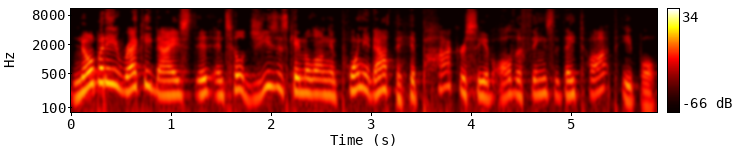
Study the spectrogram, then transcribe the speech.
Nobody recognized it until Jesus came along and pointed out the hypocrisy of all the things that they taught people.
